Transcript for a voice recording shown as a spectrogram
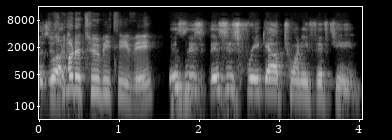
Just look, go to Tubi TV. this is this is Freak Out 2015.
